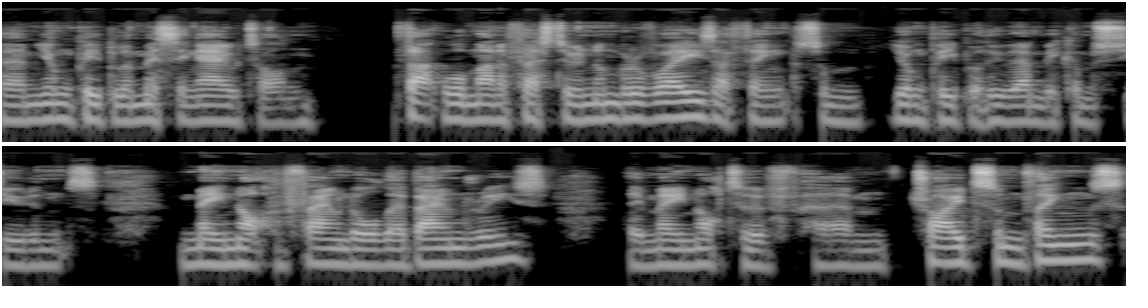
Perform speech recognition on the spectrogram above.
um, young people are missing out on. That will manifest in a number of ways. I think some young people who then become students may not have found all their boundaries. They may not have um, tried some things.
